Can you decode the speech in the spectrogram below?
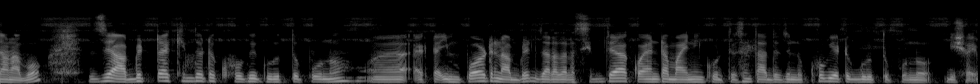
জানাব যে আপডেটটা কিন্তু একটা খুবই গুরুত্বপূর্ণ একটা ইম্পর্ট্যান্ট আপডেট যারা যারা সিদ্রা কয়েনটা মাইনিং করতেছেন, তাদের জন্য খুবই একটা গুরুত্বপূর্ণ বিষয়।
